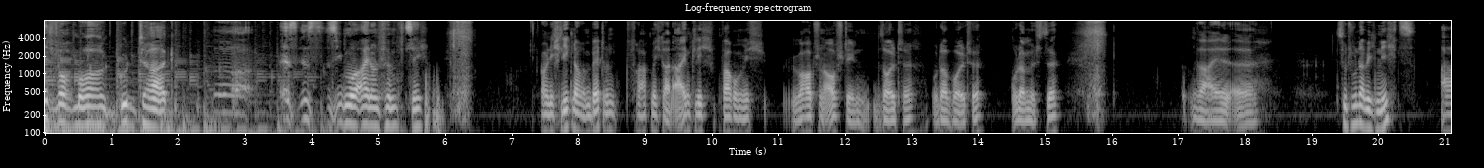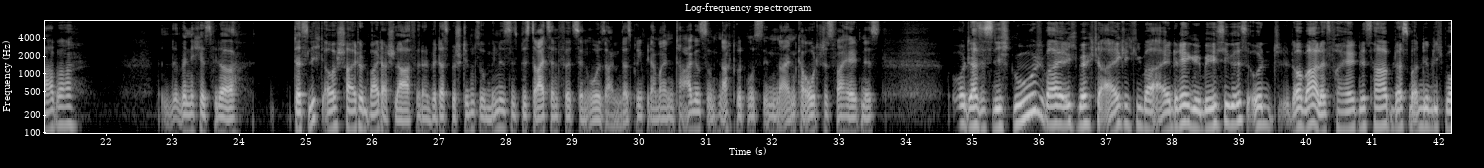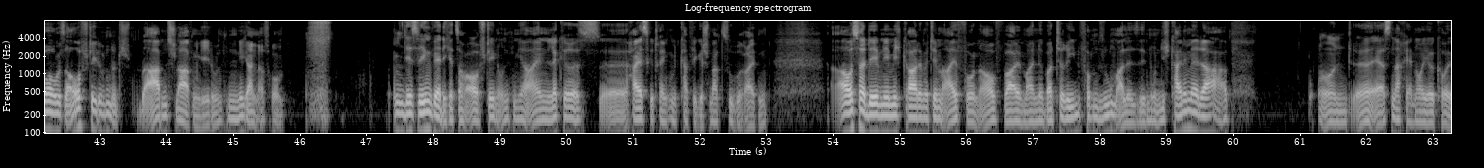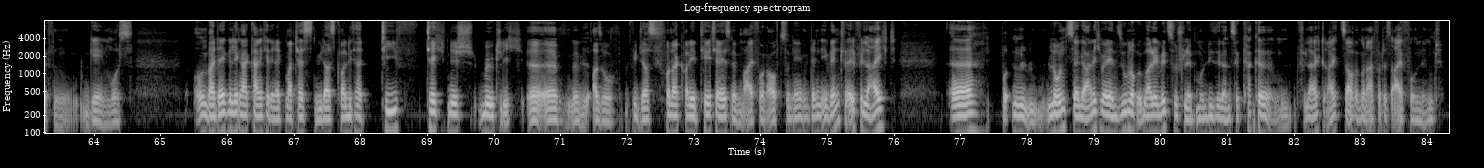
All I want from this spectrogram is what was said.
Mittwochmorgen, guten Tag. Es ist 7.51 Uhr. Und ich liege noch im Bett und frage mich gerade eigentlich, warum ich überhaupt schon aufstehen sollte oder wollte oder müsste. Weil äh, zu tun habe ich nichts, aber wenn ich jetzt wieder das Licht ausschalte und weiter schlafe, dann wird das bestimmt so mindestens bis 13, 14 Uhr sein. Das bringt wieder meinen Tages- und Nachtrhythmus in ein chaotisches Verhältnis. Und das ist nicht gut, weil ich möchte eigentlich lieber ein regelmäßiges und normales Verhältnis haben, dass man nämlich morgens aufsteht und abends schlafen geht und nicht andersrum. Deswegen werde ich jetzt auch aufstehen und mir ein leckeres äh, Heißgetränk mit Kaffeegeschmack zubereiten. Außerdem nehme ich gerade mit dem iPhone auf, weil meine Batterien vom Zoom alle sind und ich keine mehr da habe. Und äh, erst nachher neue Käufen gehen muss. Und bei der Gelegenheit kann ich ja direkt mal testen, wie das qualitativ technisch möglich, äh, äh also wie das von der Qualität her ist, mit dem iPhone aufzunehmen. Denn eventuell vielleicht äh, lohnt es ja gar nicht mehr, den Zoom noch überall hin mitzuschleppen und diese ganze Kacke. Und vielleicht reicht es auch, wenn man einfach das iPhone nimmt.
